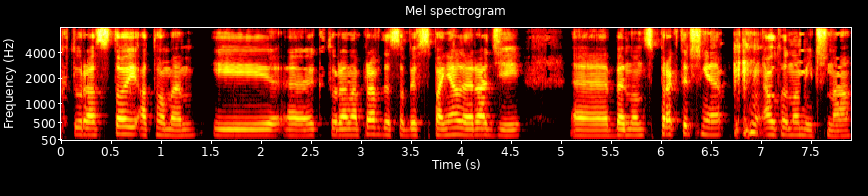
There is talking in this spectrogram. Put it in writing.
która stoi atomem i e, która naprawdę sobie wspaniale radzi, e, będąc praktycznie autonomiczna.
